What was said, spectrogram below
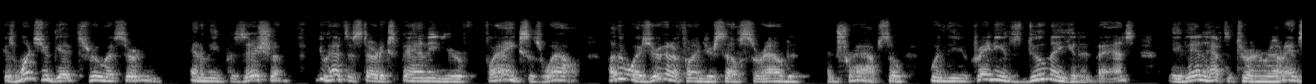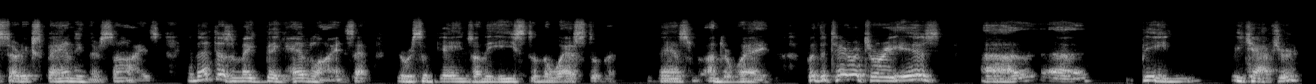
Because once you get through a certain enemy position, you have to start expanding your flanks as well. Otherwise, you're going to find yourself surrounded and trapped. So when the Ukrainians do make an advance, they then have to turn around and start expanding their size. And that doesn't make big headlines that there were some gains on the east and the west of the advance underway. But the territory is uh, uh, being recaptured.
